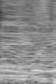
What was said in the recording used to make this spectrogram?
away.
